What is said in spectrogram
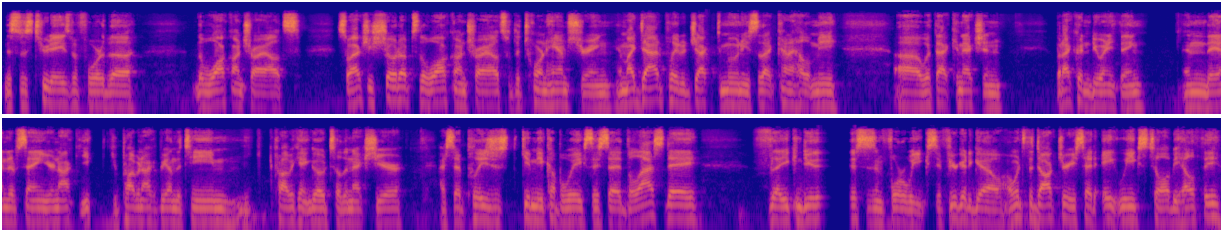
This was two days before the the walk on tryouts. So I actually showed up to the walk on tryouts with a torn hamstring. And my dad played with Jack Demooney, so that kind of helped me uh, with that connection. But I couldn't do anything. And they ended up saying you're not you, are probably not going to be on the team. You probably can't go till the next year. I said please just give me a couple weeks. They said the last day that you can do this is in four weeks if you're good to go. I went to the doctor he said eight weeks till i'll be healthy.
